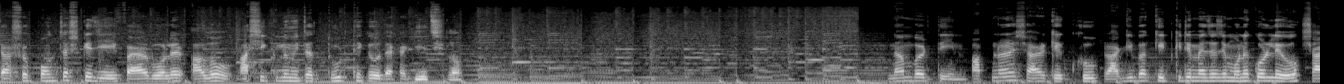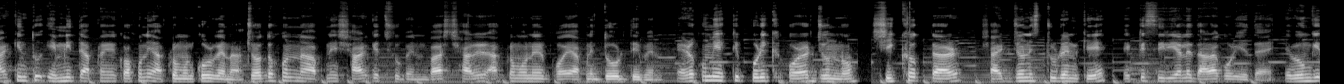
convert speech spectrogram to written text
চারশো পঞ্চাশ কেজি এই ফায়ারবলের আলো আশি কিলোমিটার দূর থেকেও দেখা গিয়েছিল। নাম্বার তিন, আপনারা শার্ককে খুব রাগী বা কিটকিটে মেজাজে মনে করলেও শার্ক কিন্তু এমনিতে আপনাকে কখনোই আক্রমণ করবে না। যতক্ষণ না আপনি শার্কে ছুবেন বা ষাঁড়ের আক্রমণের ভয়ে আপনি দৌড় দেবেন। এরকমই একটি পরীক্ষা করার জন্য শিক্ষক তার ষাট জন স্টুডেন্টকে একটি সিরিয়ালে দাঁড়া করিয়ে দেয় এবং কি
